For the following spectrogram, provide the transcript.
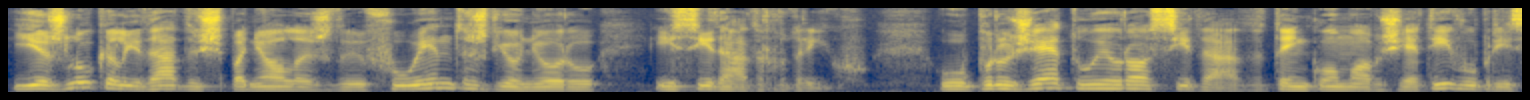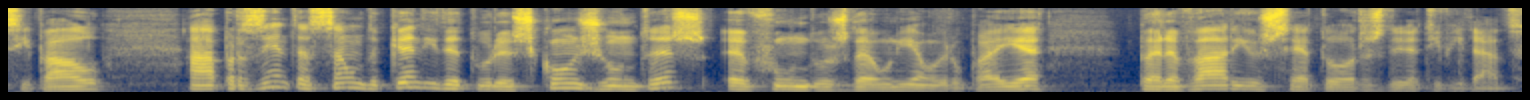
e as localidades espanholas de Fuentes de Onhoro e Cidade Rodrigo. O projeto Eurocidade tem como objetivo principal a apresentação de candidaturas conjuntas a fundos da União Europeia para vários setores de atividade.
